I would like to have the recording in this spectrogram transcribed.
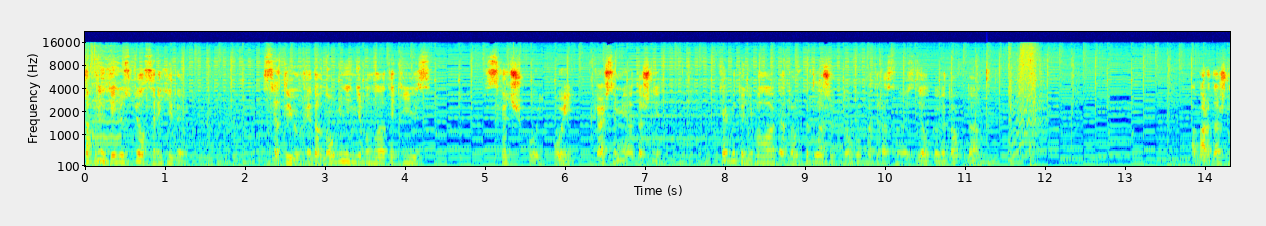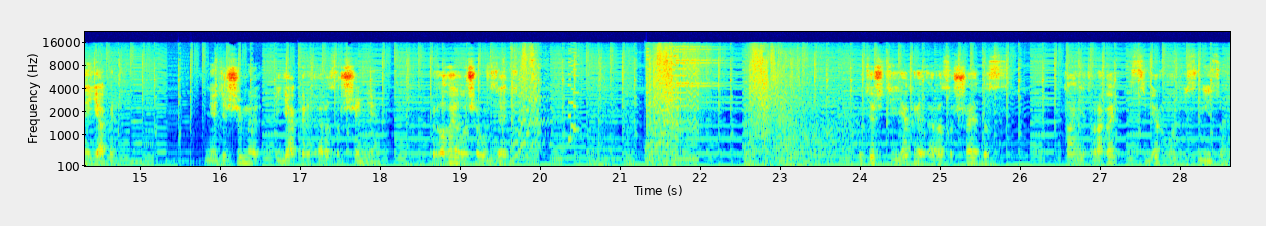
Да блин, я не успел. С этой игры давно у меня не было такие с... скачкой. Ой, кажется, меня тошнит. Как бы то ни было, готов предложить новую потрясную сделку. Готов? Да. Абордажный якорь. Неудержимый якорь разрушения. Предлагаю лучше его взять. Удержите якорь, разрушая достанет врага и сверху, и снизу.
